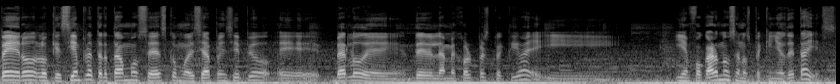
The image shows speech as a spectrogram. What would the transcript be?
pero lo que siempre tratamos es, como decía al principio, eh, verlo de, de, la mejor perspectiva y, y, enfocarnos en los pequeños detalles.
